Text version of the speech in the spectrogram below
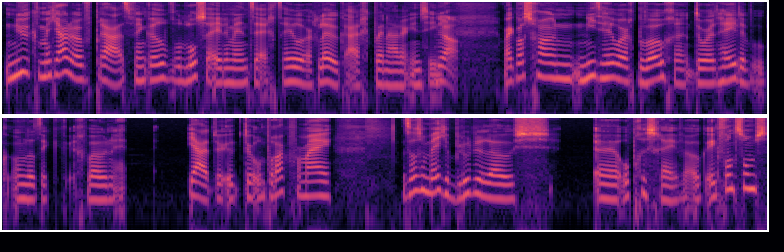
nu ik met jou erover praat, vind ik heel veel losse elementen echt heel erg leuk eigenlijk bij nader inzien. Ja, Maar ik was gewoon niet heel erg bewogen door het hele boek, omdat ik gewoon, ja, er, er ontbrak voor mij, het was een beetje bloedeloos eh, opgeschreven ook. Ik vond soms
